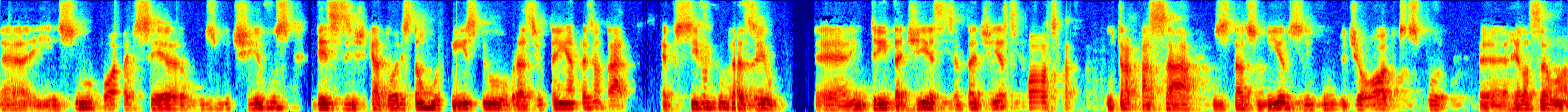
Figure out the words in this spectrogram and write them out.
é, e isso pode ser um dos motivos desses indicadores tão ruins que o Brasil tem apresentado. É possível que o Brasil, é, em 30 dias, 60 dias, possa ultrapassar os Estados Unidos em número de óbitos por é, relação à,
